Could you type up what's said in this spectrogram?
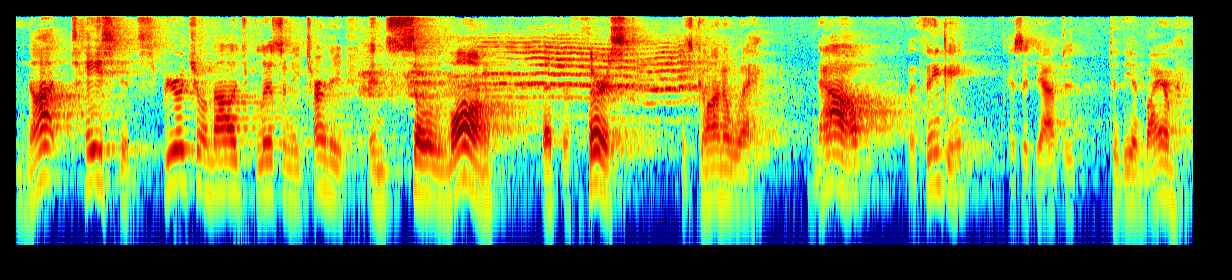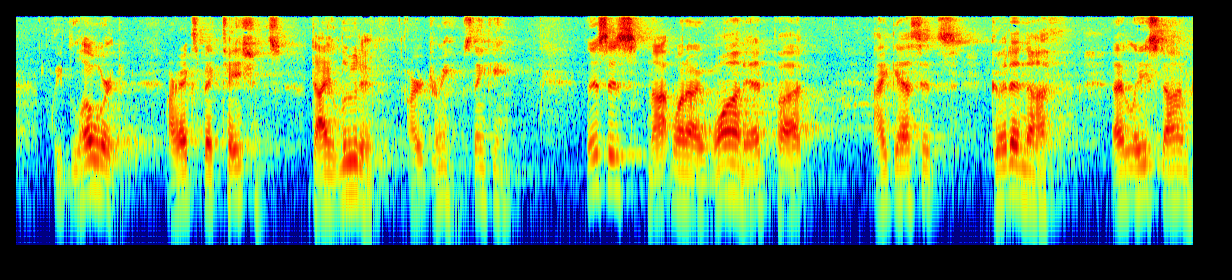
Not tasted spiritual knowledge, bliss, and eternity in so long that the thirst has gone away. Now, the thinking has adapted to the environment. We've lowered our expectations, diluted our dreams, thinking, this is not what I wanted, but I guess it's good enough. At least I'm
